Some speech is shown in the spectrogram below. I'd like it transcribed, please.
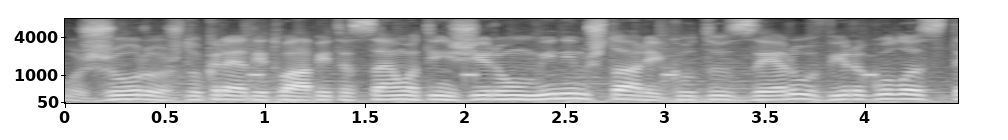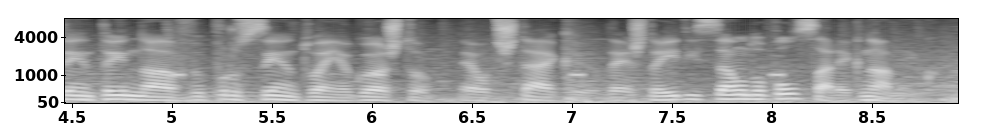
Os juros do crédito à habitação atingiram um mínimo histórico de 0,79% em agosto. É o destaque desta edição do Pulsar Económico.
